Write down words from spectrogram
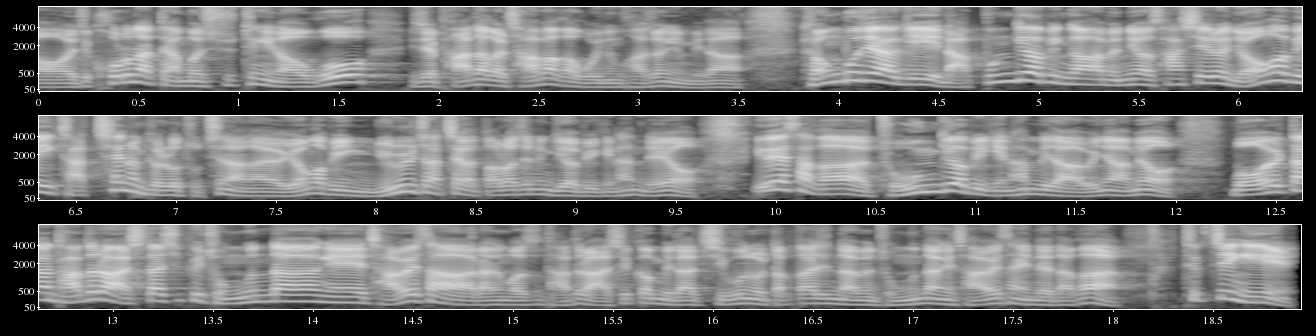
어 이제 코로나 때 한번 슈팅이 나오고 이제 바닥을 잡아가고 있는 과정입니다. 경보제약이 나쁜 기업인가 하면요. 사실은 영업이익 자체는 별로 좋진 않아요. 영업이익률 자체가 떨어지는 기업이긴 한데요. 이 회사가 좋은 기업이긴 합니다. 왜냐하면 뭐 일단 다들 아시다시피 종문당의 자회사라는 것은 다들 아실 겁니다. 지분을 딱 따진다면 종문당의 자회사인데다가 특징이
